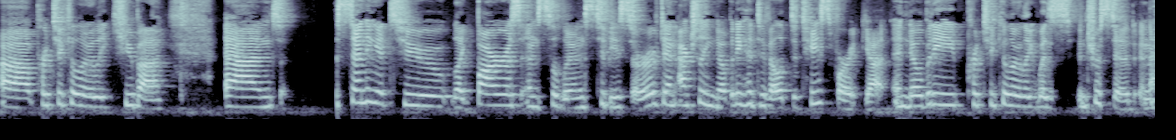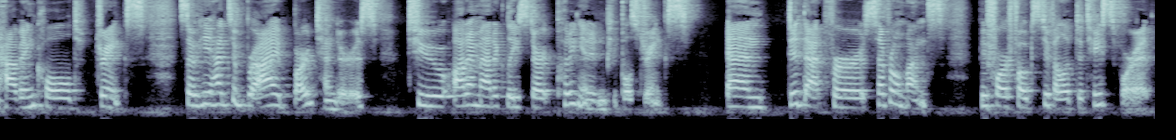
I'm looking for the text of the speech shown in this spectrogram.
uh, particularly Cuba, and sending it to like bars and saloons to be served. And actually, nobody had developed a taste for it yet. And nobody particularly was interested in having cold drinks. So he had to bribe bartenders to automatically start putting it in people's drinks and did that for several months before folks developed a taste for it.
